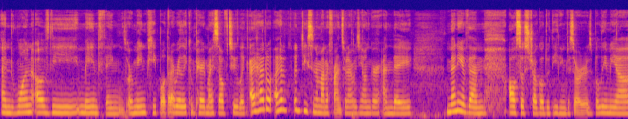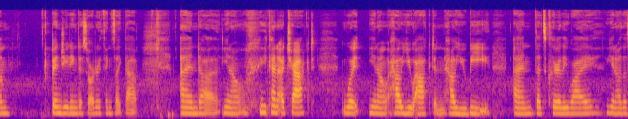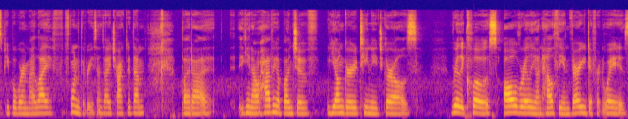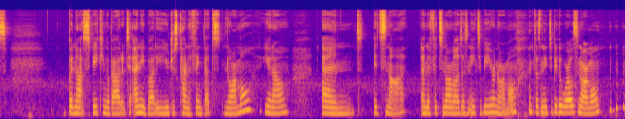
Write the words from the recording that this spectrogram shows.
And one of the main things or main people that I really compared myself to, like I had a, I had a decent amount of friends when I was younger, and they, many of them, also struggled with eating disorders, bulimia, binge eating disorder, things like that. And uh, you know, you kind of attract what you know how you act and how you be and that's clearly why you know those people were in my life one of the reasons i attracted them but uh, you know, having a bunch of younger teenage girls really close, all really unhealthy in very different ways, but not speaking about it to anybody, you just kind of think that's normal, you know? And it's not. And if it's normal, it doesn't need to be your normal. It doesn't need to be the world's normal.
